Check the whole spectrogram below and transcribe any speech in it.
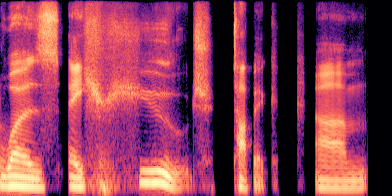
was a huge topic um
